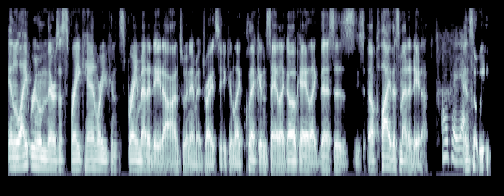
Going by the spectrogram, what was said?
in Lightroom, there's a spray can where you can spray metadata onto an image, right? So you can like click and say like, okay, like this is apply this metadata. Okay, yeah. And so we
